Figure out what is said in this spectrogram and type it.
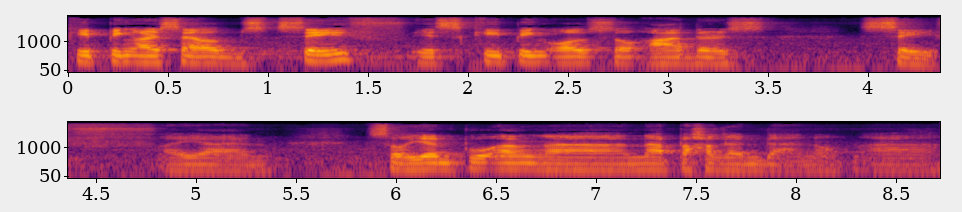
Keeping ourselves safe is keeping also others safe. Ayan. So yan po ang ah, napakaganda no. Ah,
